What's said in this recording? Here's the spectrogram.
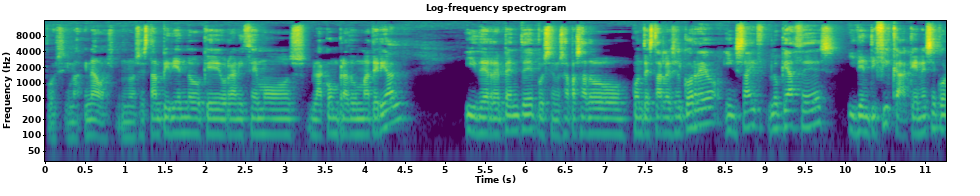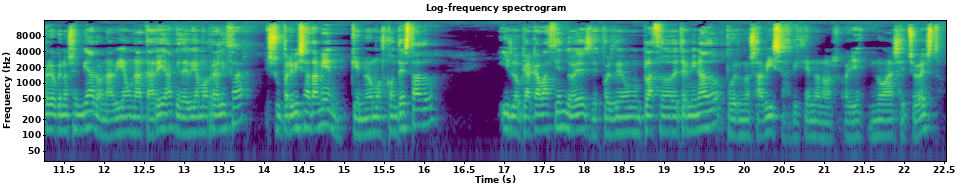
pues imaginaos, nos están pidiendo que organicemos la compra de un material y de repente pues se nos ha pasado contestarles el correo. Insight lo que hace es identifica que en ese correo que nos enviaron había una tarea que debíamos realizar, supervisa también que no hemos contestado y lo que acaba haciendo es, después de un plazo determinado, pues nos avisa diciéndonos, oye, no has hecho esto.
